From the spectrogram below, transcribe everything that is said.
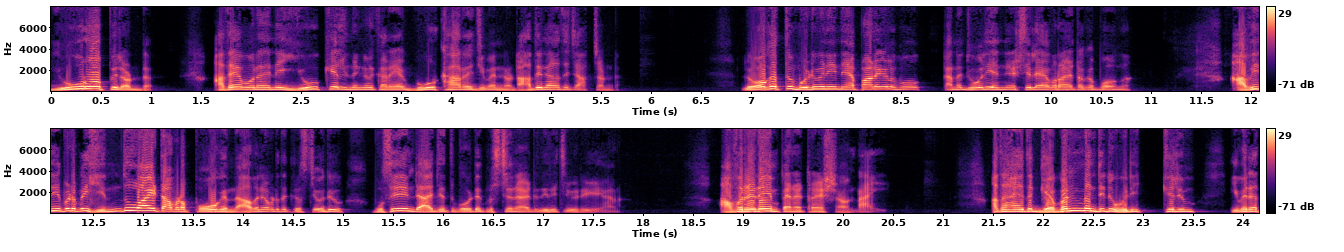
യൂറോപ്പിലുണ്ട്. അതേപോലെ തന്നെ യു കെയിൽ നിങ്ങൾക്കറിയാം ഗൂർഖ റെജിമെന്റ് ഉണ്ട് അതിനകത്ത് ചർച്ചുണ്ട്. ലോകത്ത് മുഴുവൻ ഈ നേപ്പാളികൾ പോകും കാരണം ജോലി അന്വേഷിച്ച് ലേബറായിട്ടൊക്കെ പോകുന്നു. അവരിവിടെ പോയി ഹിന്ദുവായിട്ട് അവിടെ പോകുന്ന അവരവിടുത്തെ ക്രിസ്ത്യ ഒരു മുസ്ലിം രാജ്യത്ത് പോയിട്ട് ക്രിസ്ത്യനായിട്ട് തിരിച്ചു വരികയാണ്. അവരുടെയും പെനട്രേഷൻ ഉണ്ടായി. അതായത് ഗവൺമെന്റിന് ഒരിക്കലും ഇവരെ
